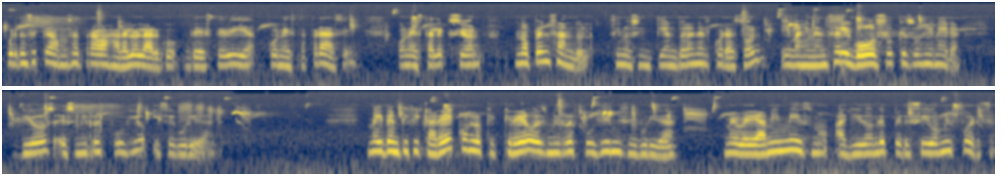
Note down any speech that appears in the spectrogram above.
Acuérdense que vamos a trabajar a lo largo de este día con esta frase con esta lección, no pensándola, sino sintiéndola en el corazón. Imagínense el gozo que eso genera. Dios es mi refugio y seguridad. Me identificaré con lo que creo es mi refugio y mi seguridad. Me veré a mí mismo allí donde percibo mi fuerza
